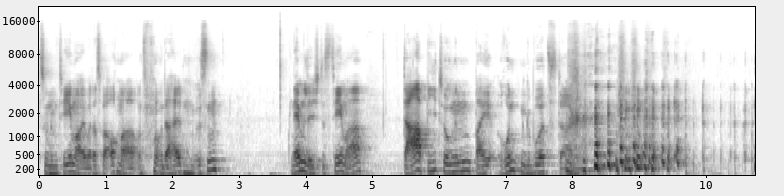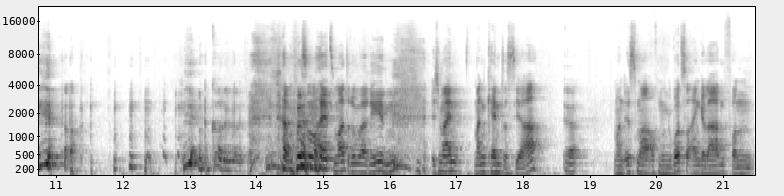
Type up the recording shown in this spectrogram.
zu einem Thema, über das wir auch mal uns unterhalten müssen. Nämlich das Thema Darbietungen bei runden Geburtstagen. Oh Gott, oh Gott. Da müssen wir jetzt mal drüber reden. Ich meine, man kennt es ja. Ja. Man ist mal auf einen Geburtstag eingeladen von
